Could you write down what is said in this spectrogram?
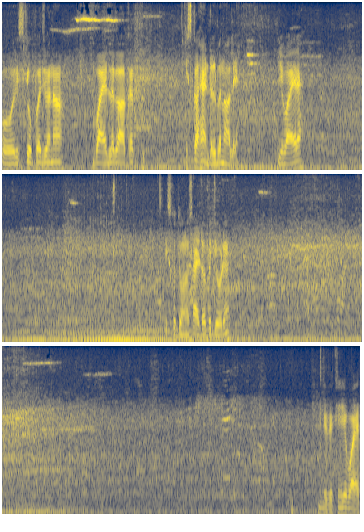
और इसके ऊपर जो है ना वायर लगा कर इसका हैंडल बना लें। ये वायर है। इसको दोनों साइडों पे जोड़ें। ये देखें ये वायर।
